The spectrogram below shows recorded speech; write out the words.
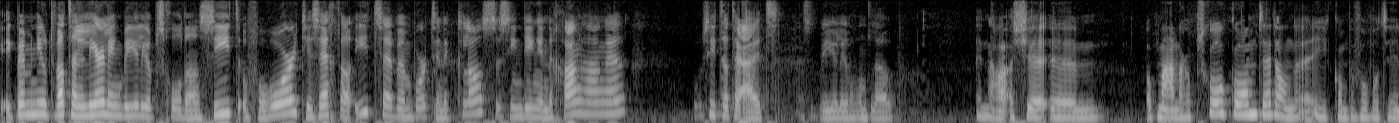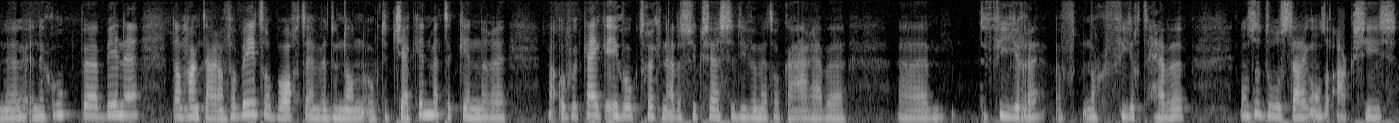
Ik ben benieuwd wat een leerling bij jullie op school dan ziet of hoort. Je zegt al iets, ze hebben een bord in de klas, ze zien dingen in de gang hangen. Hoe ziet dat eruit als ik bij jullie rondloop? Nou, als je ehm, op maandag op school komt, hè, dan, eh, je komt bijvoorbeeld in in een groep eh, binnen, dan hangt daar een verbeterbord en we doen dan ook de check-in met de kinderen. Maar we kijken even ook terug naar de successen die we met elkaar hebben ehm, te vieren, of nog gevierd hebben. Onze doelstelling, onze acties.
